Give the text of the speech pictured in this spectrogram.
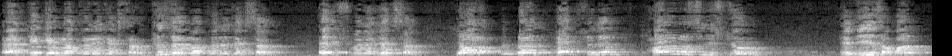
erkek evlat vereceksen, kız evlat vereceksen, eş vereceksen, Ya Rabbi ben hepsinin hayırlısını istiyorum dediği zaman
